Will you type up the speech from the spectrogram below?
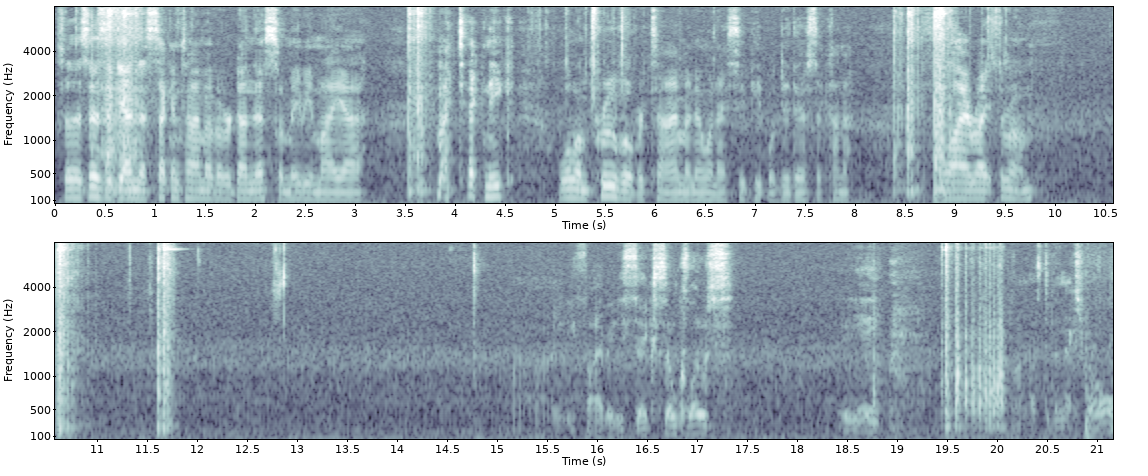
So this is again the second time I've ever done this, so maybe my uh, my technique will improve over time. I know when I see people do this, they kind of fly right through them. 86, so close. 88. Right, let's do the next roll.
